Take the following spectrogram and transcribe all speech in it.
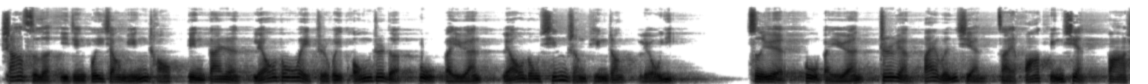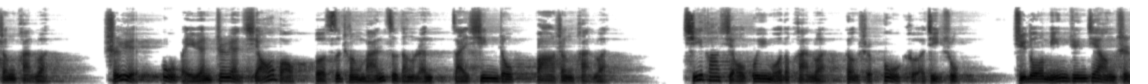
杀死了已经归降明朝并担任辽东卫指挥同知的故北元、辽东兴省平章刘毅。四月，顾北元支援白文显在华亭县发生叛乱。十月，顾北元支援小宝和司城蛮子等人在新州发生叛乱。其他小规模的叛乱更是不可计数，许多明军将士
